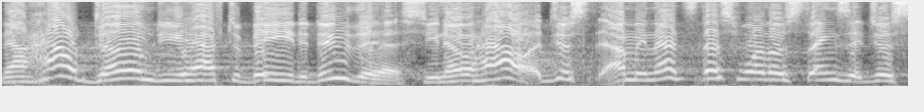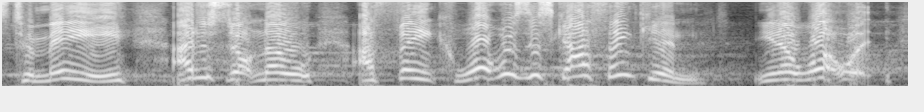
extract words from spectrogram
Now, how dumb do you have to be to do this? You know, how just, I mean, that's, that's one of those things that just, to me, I just don't know. I think, what was this guy thinking? You know, what, what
